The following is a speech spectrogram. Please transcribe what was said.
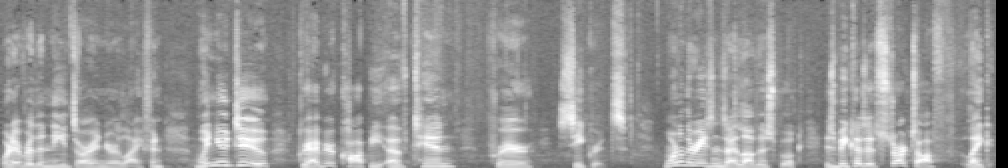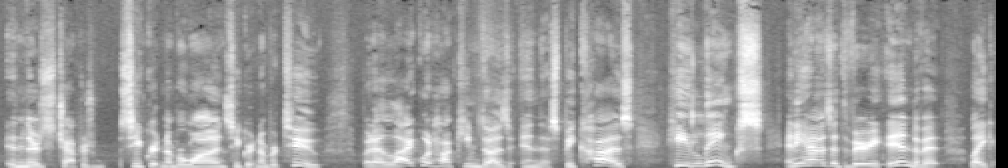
whatever the needs are in your life. And when you do, grab your copy of 10 Prayer Secrets. One of the reasons I love this book is because it starts off like, and there's chapters, secret number one, secret number two, but I like what Hakeem does in this because he links and he has at the very end of it, like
